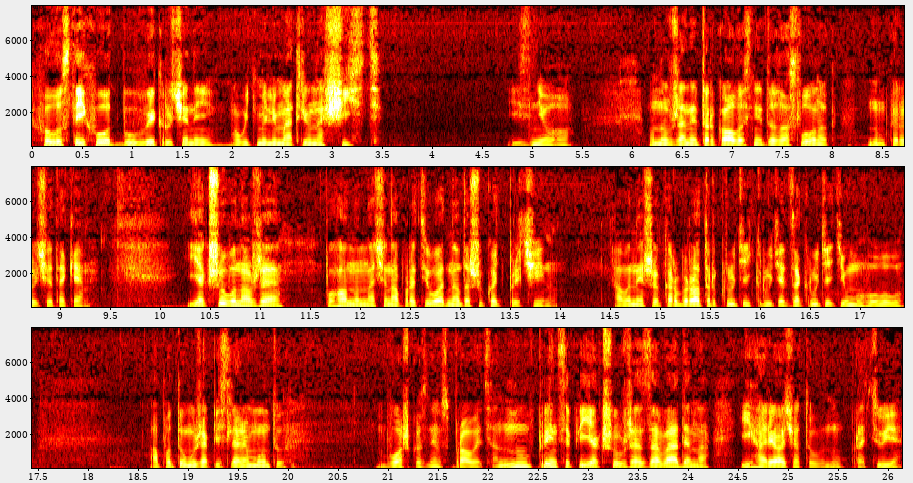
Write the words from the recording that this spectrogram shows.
Холостий ход був викручений, мабуть, міліметрів на 6 із нього. Воно вже не торкалось ні до заслонок. Ну, коротше, таке. Якщо вона вже погано починає працювати, треба шукати причину. А вони що карбюратор крутять, крутять, закрутять йому голову. А потім уже після ремонту важко з ним справитися. Ну, в принципі, якщо вже заведена і гаряча, то ну, працює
